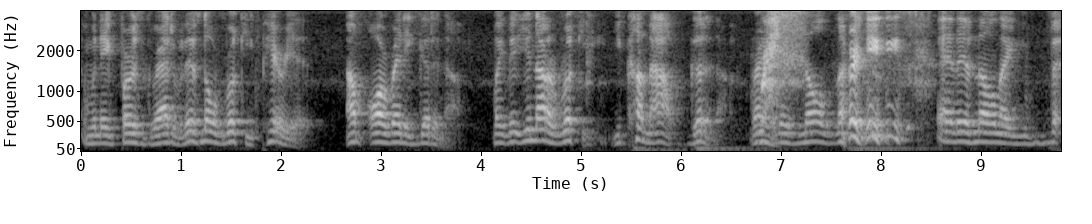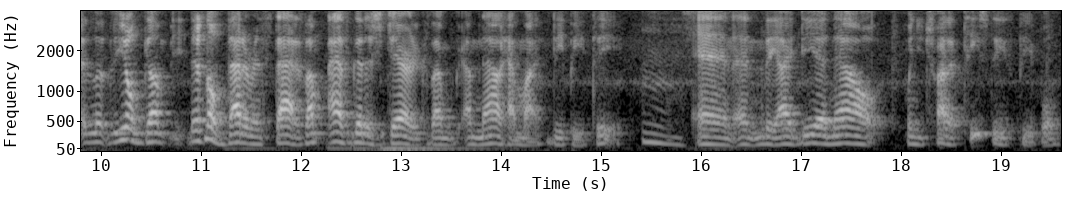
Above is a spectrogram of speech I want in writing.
when they first graduate there's no rookie period i'm already good enough like you're not a rookie you come out good enough right? Right. There's no learning, and there's no like you don't gum, there's no veteran status. I'm as good as Jared because I'm I'm now have my DPT, and and the idea now when you try to teach these people,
